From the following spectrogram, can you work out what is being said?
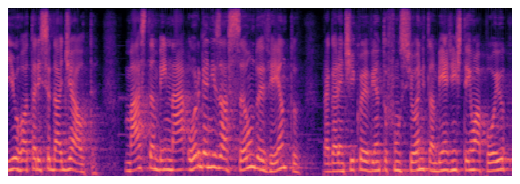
e o Rotary Cidade Alta. Mas também na organização do evento, para garantir que o evento funcione, também a gente tem o apoio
